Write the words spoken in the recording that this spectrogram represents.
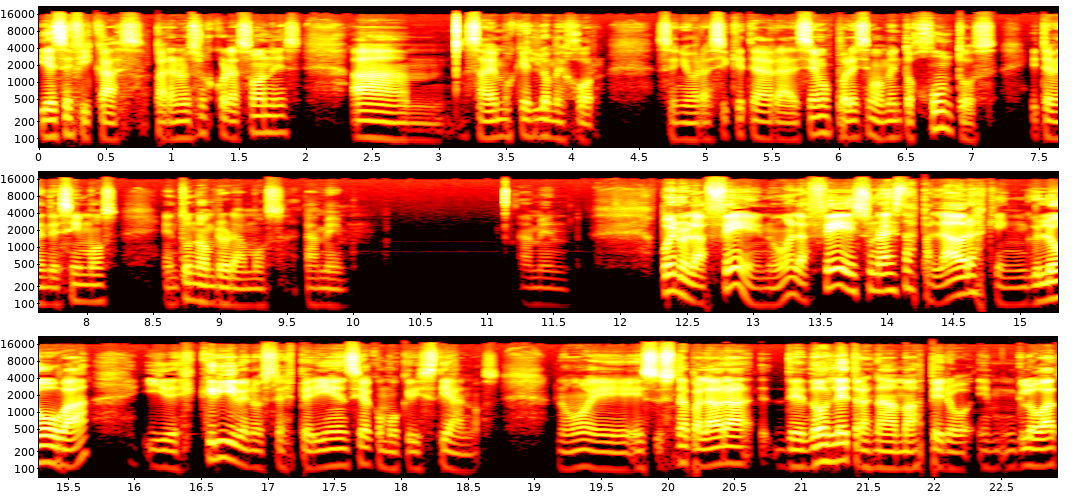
y es eficaz para nuestros corazones. sabemos que es lo mejor, Señor. Así que te agradecemos por ese momento juntos y te bendecimos. En tu nombre oramos. Amén. Amén. Bueno, la fe, ¿no? La fe es una de estas palabras que engloba y describe nuestra experiencia como cristianos, ¿no? Eh, es, una palabra de dos letras nada más, pero engloba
